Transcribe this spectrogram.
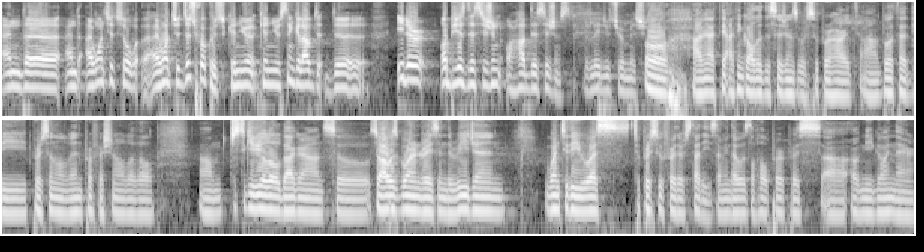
And, uh, and I want you to I want you to just focus. Can you can you single out the either obvious decision or hard decisions that led you to your mission? Oh, I mean, I think I think all the decisions were super hard, uh, both at the personal and professional level. Um, just to give you a little background, so so I was born and raised in the region. Went to the U.S. to pursue further studies. I mean, that was the whole purpose uh, of me going there.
